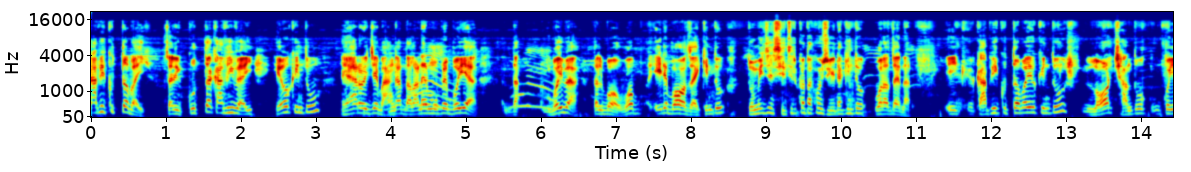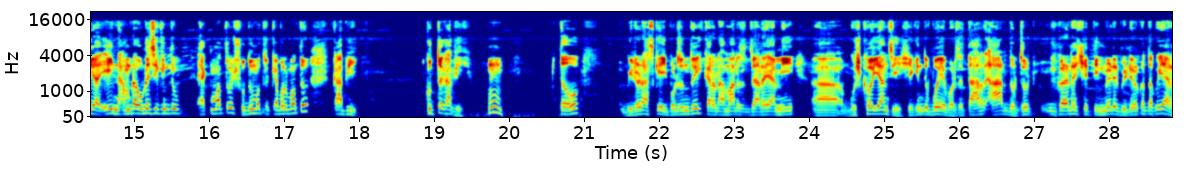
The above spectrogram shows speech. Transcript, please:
কাফি কুত্তা ভাই সরি কুত্তা কাফি ভাই, হেও কিন্তু হ্যার ওই যে ভাঙ্গা দালানের মুখে বইয়া বইবা? তাহলে ব এটা বওয়া যায়, কিন্তু তুমি যে সিসির কথা কইছো, এটা কিন্তু ওরা যায় না। এই কাফি কুত্তা কুত্তাবাইও কিন্তু লর্ড শান্ত কইয়া এই নামটা উঠেছে কিন্তু একমাত্র, শুধুমাত্র, কেবলমাত্র কাফি। কুত্তা কাফি হুম। তো ভিডিওটা আজকে এই পর্যন্তই কারণ আমার যারা আমি আহ, ঘুষ খাওয়াই আনছি সে কিন্তু বইয়ে পড়ছে। তার আর ধৈর্য করে না সে তিন মিনিটের ভিডিওর কথা কই আর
